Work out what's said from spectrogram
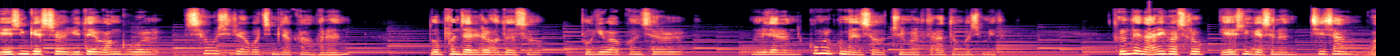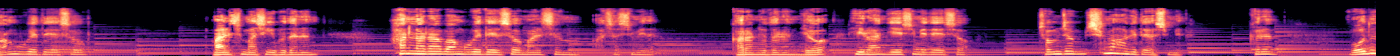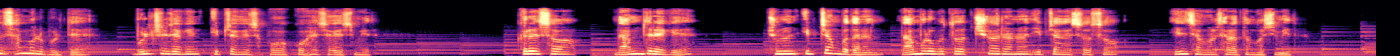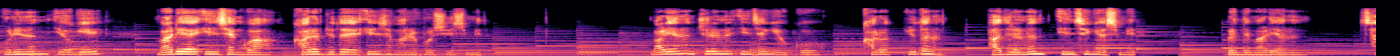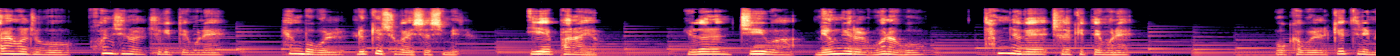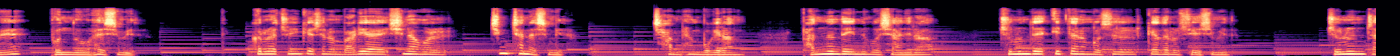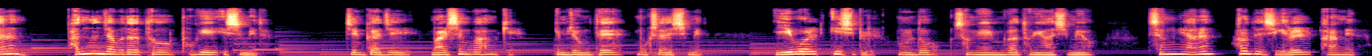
예수님께서 유대 왕국을 세우시려고 짐작한 그는 높은 자리를 얻어서 부귀와 권세를 누리자는 꿈을 꾸면서 주님을 따랐던 것입니다. 그런데 날이 갈수록 예수님께서는 지상 왕국에 대해서 말씀하시기보다는 한나라 왕국에 대해서 말씀하셨습니다. 가론 유다는 여, 이러한 예수님에 대해서 점점 실망하게 되었습니다. 그는 모든 산물을 볼 때 물질적인 입장에서 보았고 해석했습니다. 그래서 남들에게 주는 입장보다는 남으로부터 취하려는 입장에 서서 인생을 살았던 것입니다. 우리는 여기 마리아의 인생과 가룟 유다의 인생관을 볼 수 있습니다. 마리아는 주려는 인생이었고 가롯 유다는 받으려는 인생이었습니다. 그런데 마리아는 사랑을 주고 헌신을 주기 때문에 행복을 느낄 수가 있었습니다. 이에 반하여 유다는 지위와 명예를 원하고 탐욕에 젖었기 때문에 옥합을 깨뜨림에 분노했습니다. 그러나 주님께서는 마리아의 신앙을 칭찬했습니다. 참 행복이란 받는 데 있는 것이 아니라 주는 데 있다는 것을 깨달을 수 있습니다. 주는 자는 받는 자보다 더 복이 있습니다. 지금까지 말씀과 함께 김종태 목사였습니다. 2월 20일 오늘도 성령님과 동행하시며 승리하는 하루 되시기를 바랍니다.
